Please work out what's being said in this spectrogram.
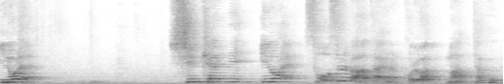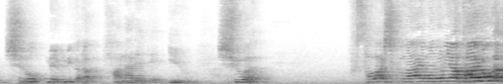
祈れ真剣に祈れ。そうすれば与えられる。これは全く主の恵みから離れている。主はふさわしくないものに与えるお方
